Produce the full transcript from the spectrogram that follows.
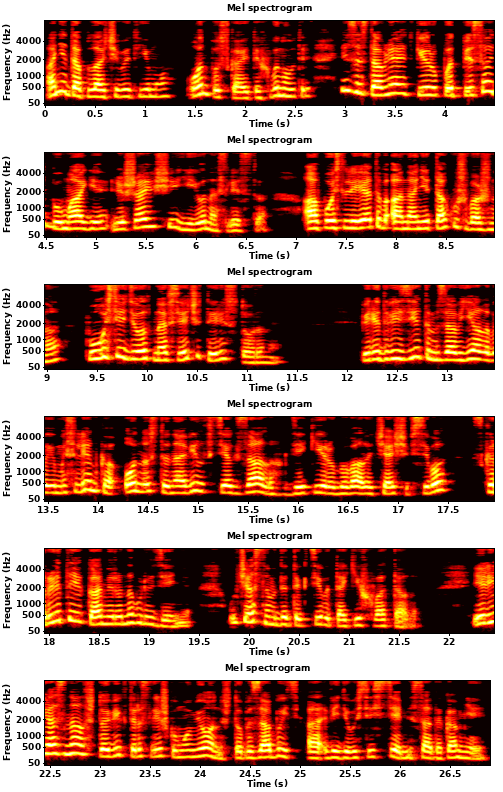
Они доплачивают ему, он пускает их внутрь и заставляет Киру подписать бумаги, лишающие ее наследства. А после этого она не так уж важна, пусть идет на все четыре стороны. Перед визитом Завьялова и Мысленко он установил в тех залах, где Кира бывала чаще всего, скрытые камеры наблюдения. У частного детектива таких хватало. Илья знал, что Виктор слишком умен, чтобы забыть о видеосистеме сада камней.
